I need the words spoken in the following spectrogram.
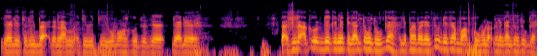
Dia ada terlibat dalam aktiviti rumah aku tu. Dia, dia ada tak silap aku dia kena tergantung tugas. Lepas pada tu dia kan buat aku pula kena gantung tugas.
